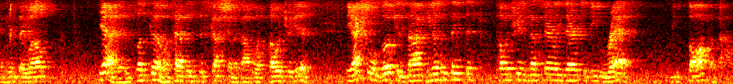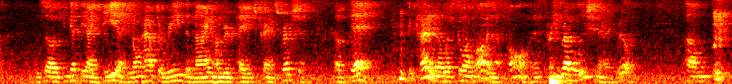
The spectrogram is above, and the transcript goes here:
and he'd say, well, yeah, it is. Let's go. Let's have this discussion about what poetry is. The actual book is not. He doesn't think that poetry is necessarily there to be read, to be thought about. And so if you get the idea, you don't have to read the 900 page transcription of Day to kind of know what's going on in that poem. And it's pretty revolutionary, really. Um,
